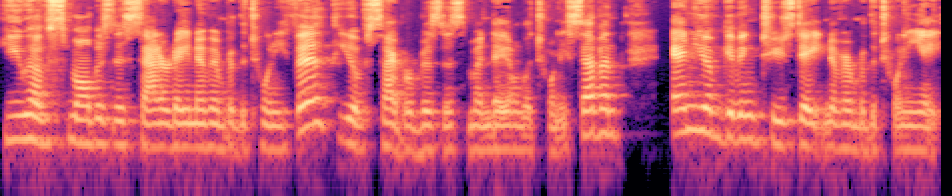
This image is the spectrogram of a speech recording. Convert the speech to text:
You have Small Business Saturday, November the 25th. You have Cyber Business Monday on the 27th. And you have Giving Tuesday, November the 28th.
